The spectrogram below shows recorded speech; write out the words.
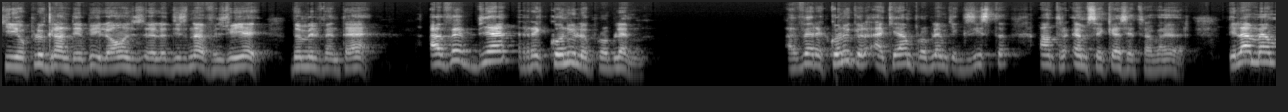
qui au plus grand début, le, 11, le 19 juillet 2021, avait bien reconnu le problème. avait reconnu qu'il y a un problème qui existe entre MCK et ses travailleurs. Il a même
